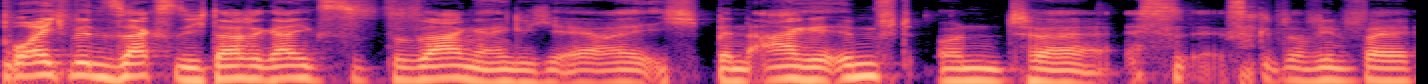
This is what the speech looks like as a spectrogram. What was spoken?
Boah, ich bin in Sachsen, ich darf gar nichts zu sagen eigentlich. Ey. Ich bin A geimpft und äh, es, es gibt auf jeden Fall,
